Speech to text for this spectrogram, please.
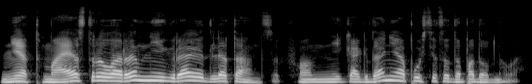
Нет, маэстро Лорен не играет для танцев. Он никогда не опустится до подобного.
